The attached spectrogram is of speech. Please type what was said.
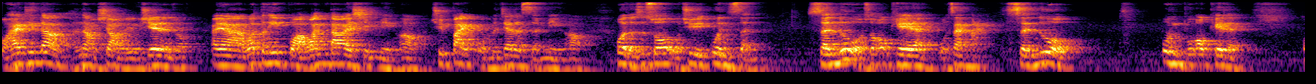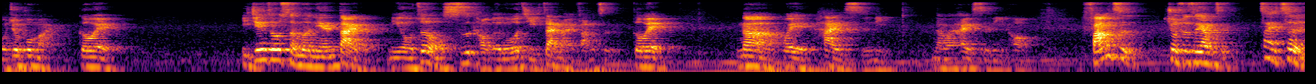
我还听到很好笑的，有些人说：“哎呀，我等于把弯刀的神明哈，去拜我们家的神明哈，或者是说我去问神，神如果说 OK 了，我再买；神如果问不 OK 的，我就不买。各位，已经都什么年代了，你有这种思考的逻辑再买房子，各位，那会害死你，那会害死你哈。房子就是这样子，在这里，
